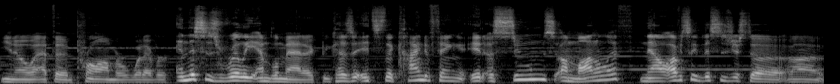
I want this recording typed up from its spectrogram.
you know, at the prom or whatever. And this is really emblematic because it's the kind of thing it assumes a monolith. Now, obviously, this is just a. Uh,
